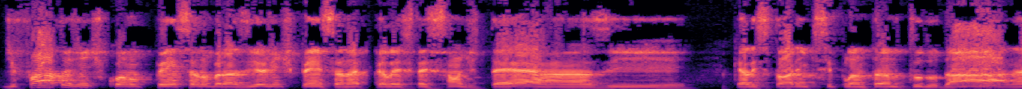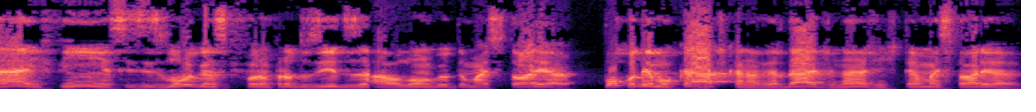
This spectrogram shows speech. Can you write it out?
de fato, a gente, quando pensa no Brasil, a gente pensa né, pela extensão de terras e aquela história em que se plantando tudo dá, né? Enfim, esses slogans que foram produzidos ao longo de uma história pouco democrática, na verdade, né? A gente tem uma história,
